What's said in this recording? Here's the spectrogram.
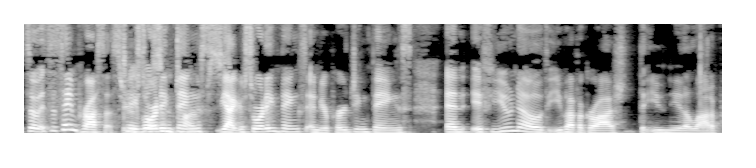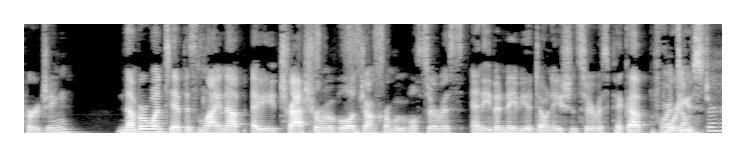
so it's the same process. You're sorting and things. Yeah. You're sorting things and you're purging things. And if you know that you have a garage that you need a lot of purging, number one tip is line up a trash removal, a junk removal service, and even maybe a donation service pickup or before a you dumpster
